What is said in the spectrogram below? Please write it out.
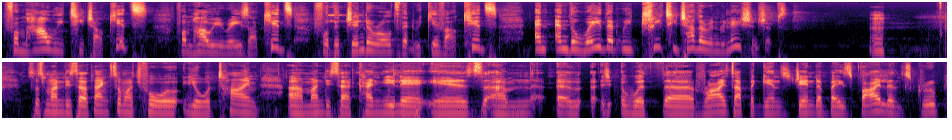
from how we teach our kids, from how we raise our kids, for the gender roles that we give our kids, and, and the way that we treat each other in relationships. Mm. Sis Mandisa, thanks so much for your time. Uh, Mandisa Khanyile is um, uh, with the Rise Up Against Gender Based Violence group,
